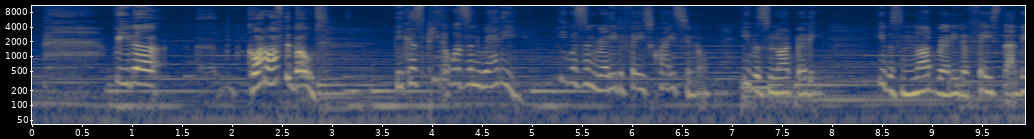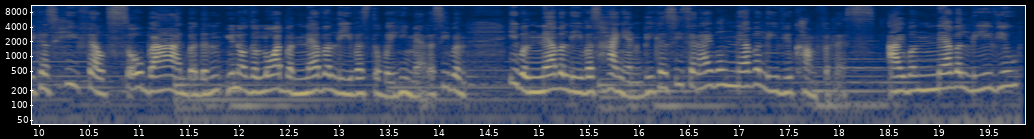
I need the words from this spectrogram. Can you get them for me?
Peter got off the boat because Peter wasn't ready. He wasn't ready to face Christ, you know. He was not ready. He was not ready to face that because he felt so bad. But the, you know, the Lord will never leave us the way He met us. He will, He will never leave us hanging because He said, "I will never leave you comfortless. I will never leave you,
